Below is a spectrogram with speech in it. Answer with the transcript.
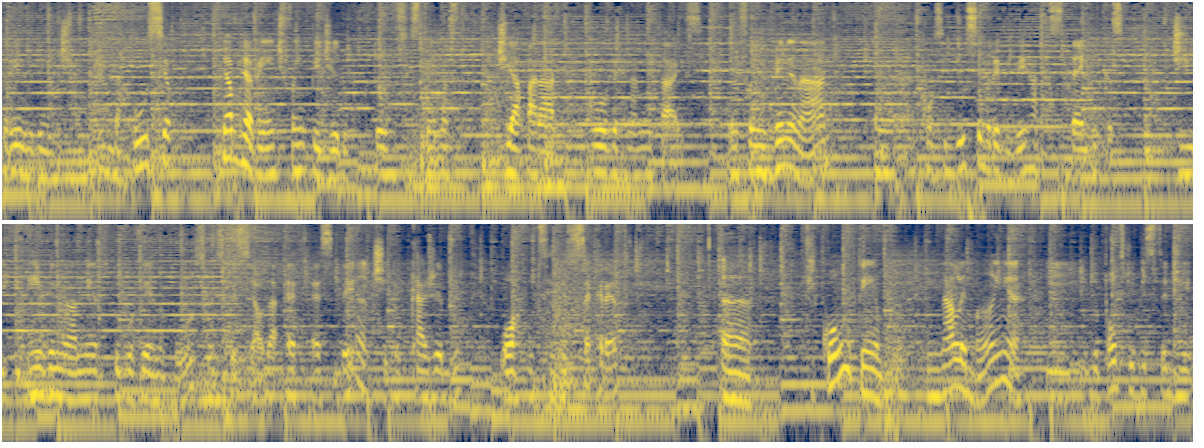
presidente da Rússia e obviamente foi impedido por todos os sistemas de aparato governamentais. Ele foi envenenado, eh, conseguiu sobreviver às técnicas de envenenamento do governo russo, em especial da FSB, antigo KGB, o órgão de serviço secreto. Uh, ficou um tempo na Alemanha e do ponto de vista de,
